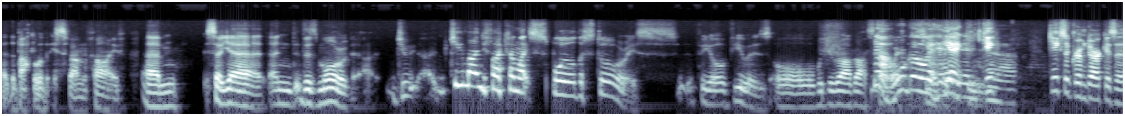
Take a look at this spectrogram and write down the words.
at the Battle of Isstvan Five. Um, so yeah, and there's more of it. Do you, do you mind if I kind of like spoil the stories for your viewers, or would you rather I no, we'll go the- ahead Yeah, and geek- uh, Geeks of Grimdark is a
